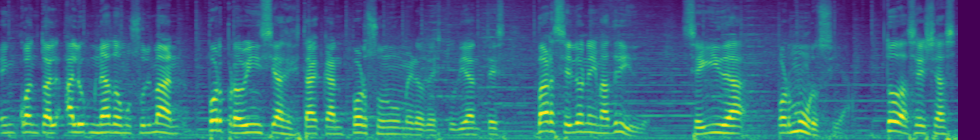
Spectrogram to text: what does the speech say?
En cuanto al alumnado musulmán, por provincias destacan por su número de estudiantes Barcelona y Madrid, seguida por Murcia, todas ellas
